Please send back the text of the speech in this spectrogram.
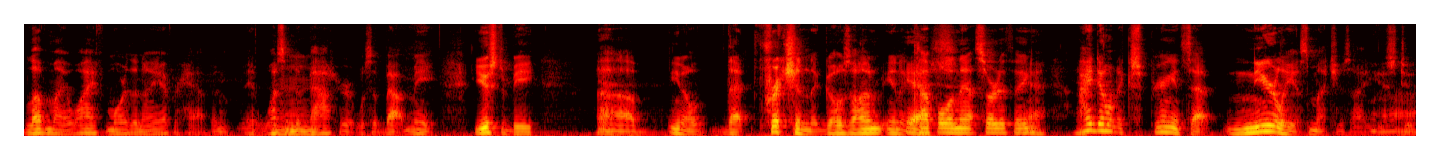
love my wife more than I ever have, and it wasn't Mm. about her; it was about me. Used to be, uh, you know, that friction that goes on in a Yes. couple and that sort of thing. Yeah, I don't experience that nearly as much as I used to.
